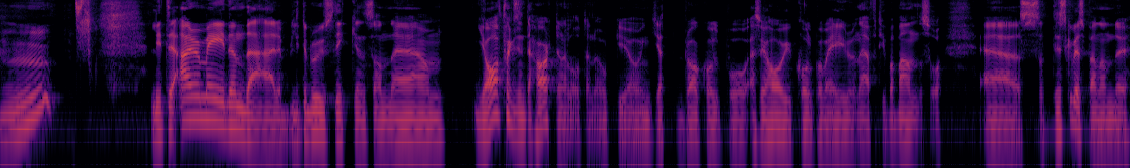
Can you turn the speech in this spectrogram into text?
Mm. Lite Iron Maiden där, lite Bruce Dickinson. Ehm, jag har faktiskt inte hört den här låten och jag har inte jättebra koll på, alltså jag har ju koll på vad Aaron är för typ av band och så. Eh, så det ska bli spännande.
